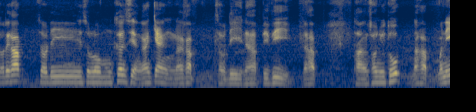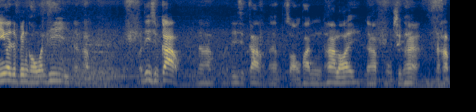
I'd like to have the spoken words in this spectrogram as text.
สวัสดีครับ สวัสดีชมรมเครื่องเสียงกลางแจ้งนะครับ สวัสดีนะครับพี่ๆนะครับ ทางช่อง YouTube นะครับ วันนี้ก็จะเป็นของวันที่นะครับ วันที่ 19 นะครับ วันที่ 19 นะครับ 2,500 นะครับ65นะครับ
